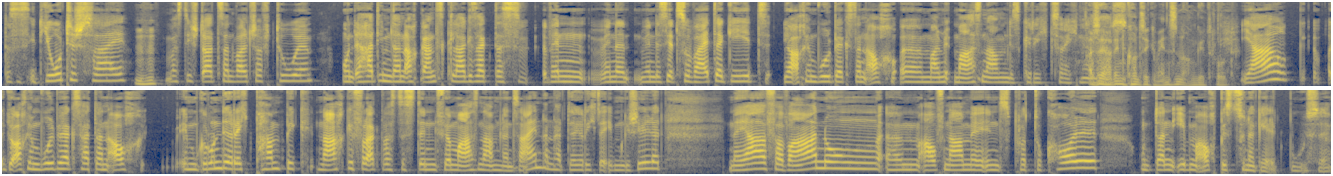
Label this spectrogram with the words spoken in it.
dass es idiotisch sei, mhm. was die Staatsanwaltschaft tue. Und er hat ihm dann auch ganz klar gesagt, dass wenn, wenn, er, wenn das jetzt so weitergeht, Joachim Wohlbergs dann auch äh, mal mit Maßnahmen des Gerichts rechnen Also er hat ihm Konsequenzen angedroht. Ja, Joachim Wohlbergs hat dann auch im Grunde recht pumpig nachgefragt, was das denn für Maßnahmen dann seien. Dann hat der Richter eben geschildert, naja, Verwarnung, ähm, Aufnahme ins Protokoll und dann eben auch bis zu einer Geldbuße.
